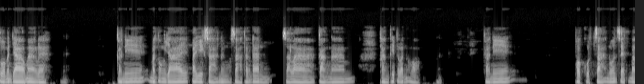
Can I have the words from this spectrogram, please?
ตัวมันยาวมากเลยกรนี้มันต้องย้ายไปอีกสาหนึ่งสาทางด้านศาลากลางน้ำทางทิศตะวันออก กรนี้พอขุดสาโน้นเสร็จมา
